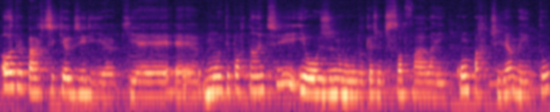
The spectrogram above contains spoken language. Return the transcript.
Outra parte que eu diria que é, é, muito importante e hoje no mundo que a gente só fala em compartilhamento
